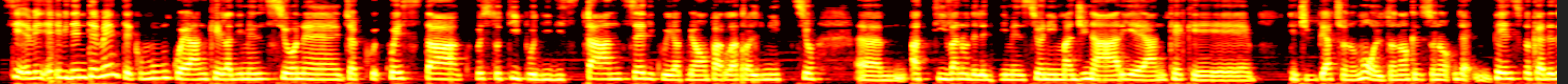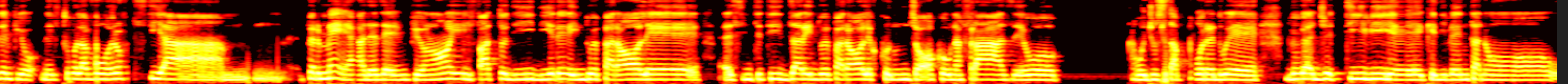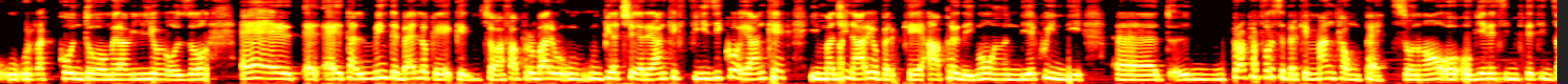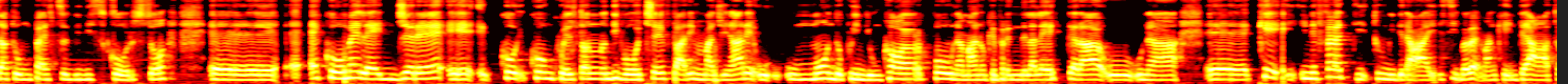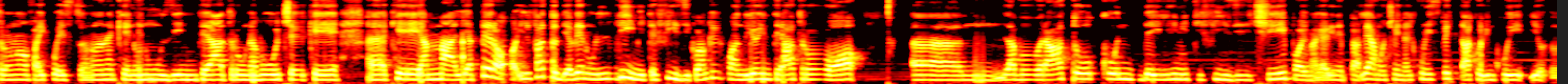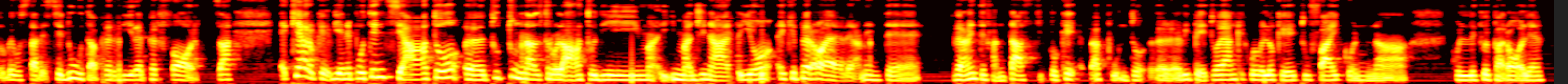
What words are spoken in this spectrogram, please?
Sì, ev- evidentemente comunque anche la dimensione, cioè questa, questo tipo di distanze di cui abbiamo parlato all'inizio, ehm, attivano delle dimensioni immaginarie anche che che ci piacciono molto, no? che sono, cioè, penso che ad esempio nel tuo lavoro sia per me ad esempio no? il fatto di dire in due parole, eh, sintetizzare in due parole con un gioco una frase o o giusto apporre due, due aggettivi e che diventano un racconto meraviglioso, è, è, è talmente bello che, che insomma, fa provare un, un, piacere anche fisico e anche immaginario perché apre dei mondi e quindi eh, proprio forse perché manca un pezzo no? o, o, viene sintetizzato un pezzo di discorso, eh, è come leggere e, e co, con quel tono di voce far immaginare un, un mondo, quindi un corpo, una mano che prende la lettera, una, eh, che in effetti tu mi dirai, sì, vabbè, ma anche in teatro no? fai questo, non è che non usi in teatro una voce che, eh, che ammaglia, però il fatto di avere un limite fisico, anche quando io in teatro ho ehm, lavorato con dei limiti fisici, poi magari ne parliamo, cioè in alcuni spettacoli in cui io dovevo stare seduta per dire per forza, è chiaro che viene potenziato eh, tutto un altro lato di imm- immaginario e che però è veramente veramente fantastico, che appunto, eh, ripeto, è anche quello che tu fai con, uh, con le tue parole.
